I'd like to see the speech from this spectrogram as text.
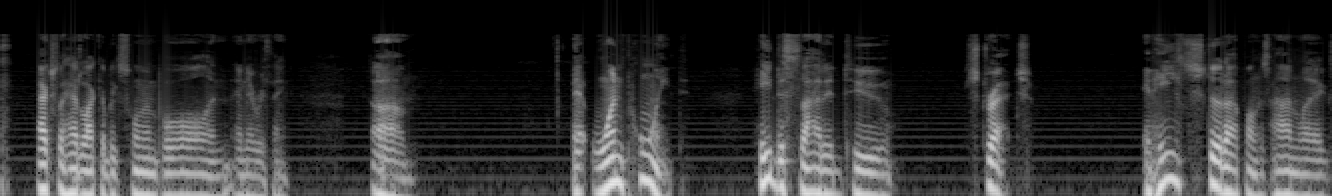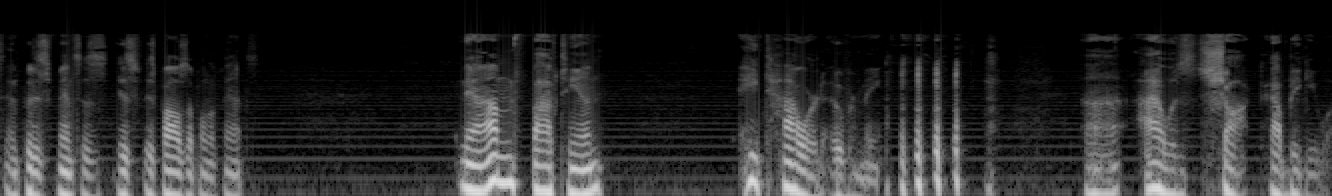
Actually, had like a big swimming pool and and everything. Um, at one point, he decided to stretch, and he stood up on his hind legs and put his fences his his paws up on the fence. Now I'm five ten. He towered over me. uh, I was shocked how big he was.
